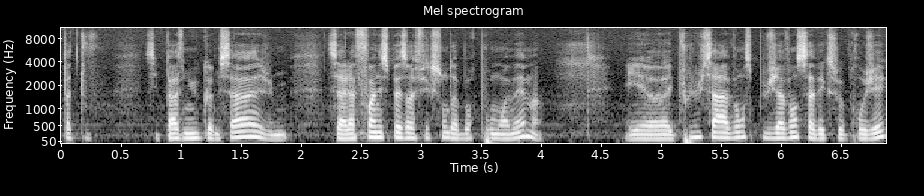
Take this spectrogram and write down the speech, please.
pas tout, c'est pas venu comme ça. C'est à la fois une espèce de réflexion d'abord pour moi-même, euh, et, plus ça avance, plus j'avance avec ce projet,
